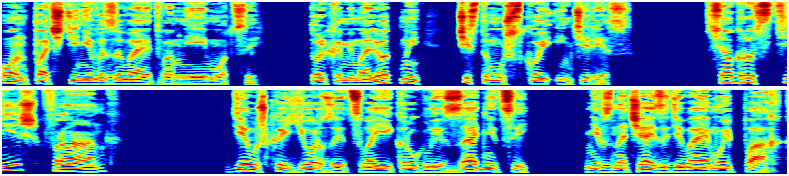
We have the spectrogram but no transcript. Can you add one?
он почти не вызывает во мне эмоций, только мимолетный, чисто мужской интерес. «Все грустишь, Франк?» Девушка ерзает своей круглой задницей, невзначай задевая мой пах,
